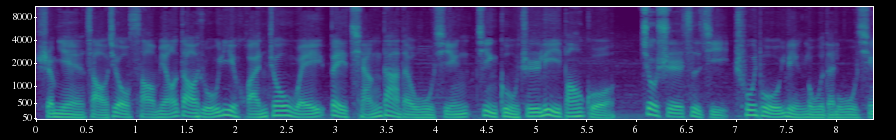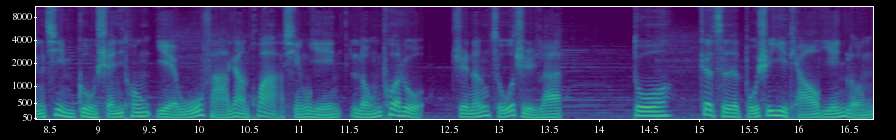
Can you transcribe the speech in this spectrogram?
神念早就扫描到如意环周围被强大的五行禁锢之力包裹，就是自己初步领悟的五行禁锢神通，也无法让化形银龙破入，只能阻止了。多，这次不是一条银龙，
